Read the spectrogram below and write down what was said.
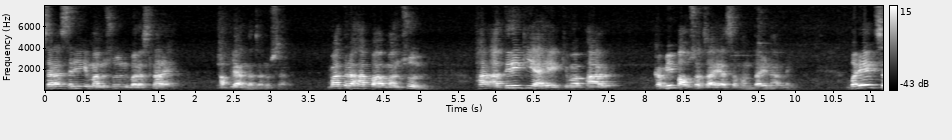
सरासरी मान्सून बरसणार आहे आपल्या अंदाजानुसार. मात्र हा पा मान्सून फार अतिरेकी आहे किंवा फार कमी पावसाचा आहे असं म्हणता येणार नाही. बरेच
